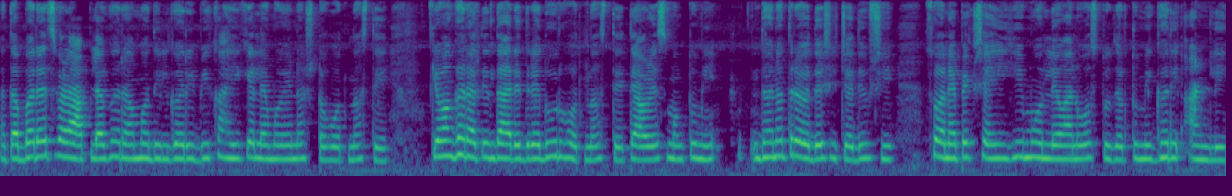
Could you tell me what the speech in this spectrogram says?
आता बऱ्याच वेळा आपल्या घरामधील गरिबी काही केल्यामुळे नष्ट होत नसते किंवा घरातील दारिद्र्य दूर होत नसते. त्यावेळेस मग तुम्ही धनत्रयोदशीच्या दिवशी सोन्यापेक्षाही ही मौल्यवान वस्तू जर तुम्ही घरी आणली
